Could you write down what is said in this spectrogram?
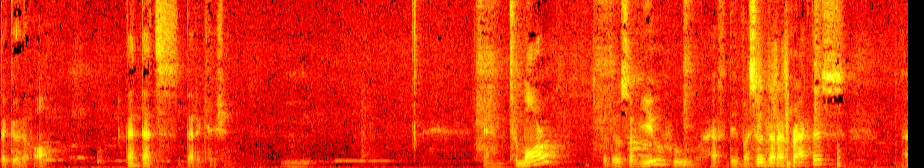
the good of all. Then that's dedication. And tomorrow, for those of you who have the Vasudhara practice, uh,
